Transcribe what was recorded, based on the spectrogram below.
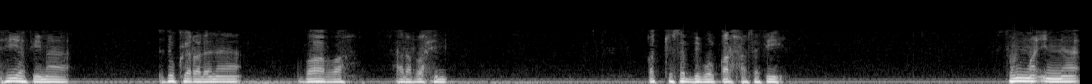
هي فيما ذكر لنا ضارة على الرحم. تسبب القرحة فيه. ثم إن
